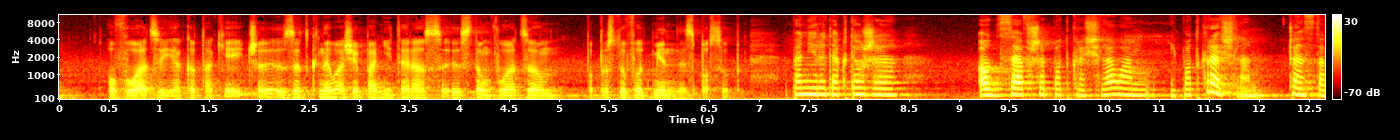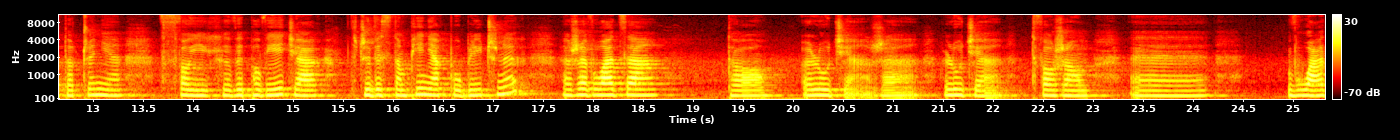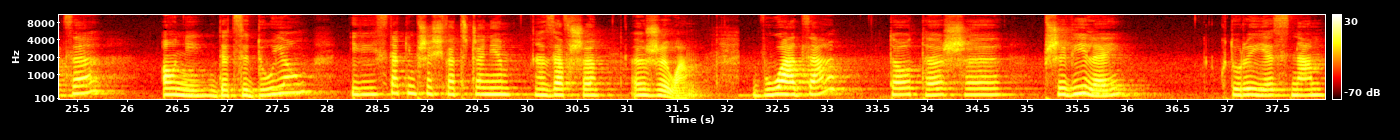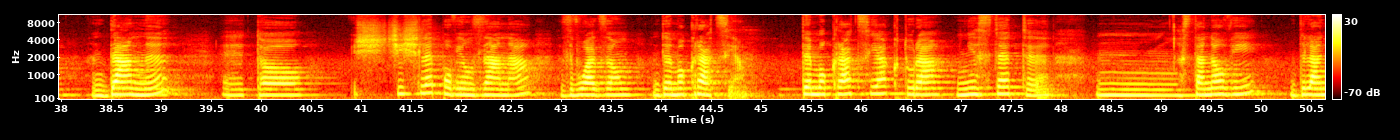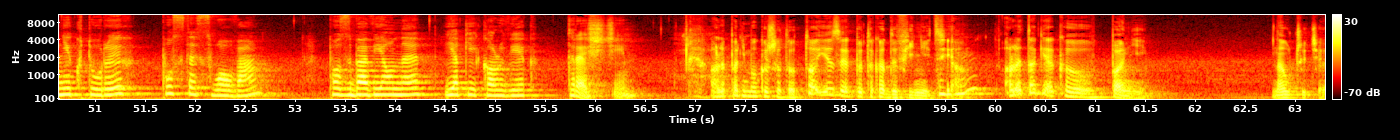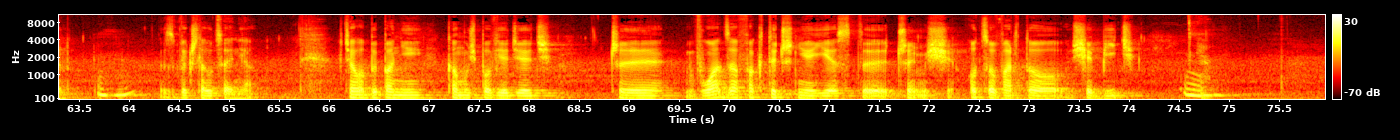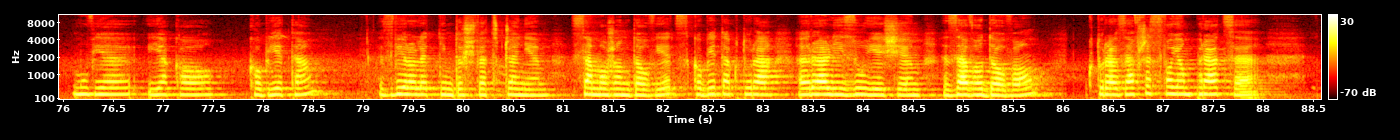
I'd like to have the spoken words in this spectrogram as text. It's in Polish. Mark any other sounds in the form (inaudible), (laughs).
o władzy jako takiej, czy zetknęła się Pani teraz z tą władzą po prostu w odmienny sposób? Panie redaktorze, od zawsze podkreślałam i podkreślam, często to czynię w swoich wypowiedziach czy wystąpieniach publicznych, że władza to ludzie, że ludzie tworzą e, władzę, oni decydują i z takim przeświadczeniem zawsze żyłam. Władza to też e, przywilej, który jest nam dany, e, to ściśle powiązana z władzą demokracja. Demokracja, która niestety mm, stanowi dla niektórych puste słowa, pozbawione jakiejkolwiek treści. Ale Pani Małgorzato, to jest jakby taka definicja, ale tak jako Pani, nauczyciel z wykształcenia, chciałaby Pani komuś powiedzieć, czy władza faktycznie jest y, czymś, o co warto się bić? Nie. Mówię jako kobieta z wieloletnim doświadczeniem, samorządowiec, kobieta, która realizuje się zawodowo, która zawsze swoją pracę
